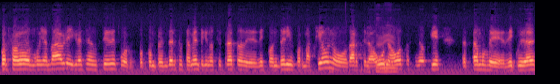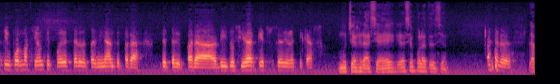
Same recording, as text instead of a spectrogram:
Por favor, muy amable y gracias a ustedes por, comprender justamente que no se trata de, esconder información o dársela a una u otra, sino que tratamos de, cuidar esta información que puede ser determinante para, para dilucidar qué sucedió en este caso. Muchas gracias, ¿eh? gracias por la atención. Hasta luego. La,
